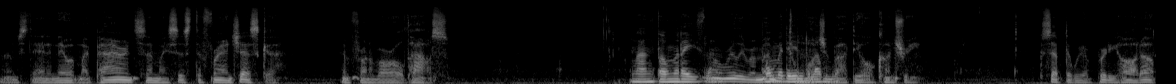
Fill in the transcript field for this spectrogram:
I'm standing there with my parents and my sister Francesca in front of our old house. Lan tam reis I lan. don't really remember too much about the old country, except that we were pretty hard up.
